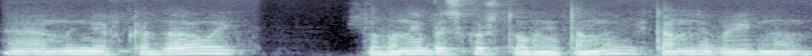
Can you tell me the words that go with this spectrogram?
Ми не вказали, що вони безкоштовні, тому їх там не видно.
